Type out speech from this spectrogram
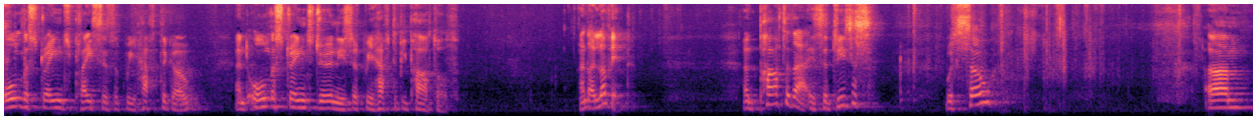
all the strange places that we have to go and all the strange journeys that we have to be part of. And I love it. And part of that is that Jesus was so um,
